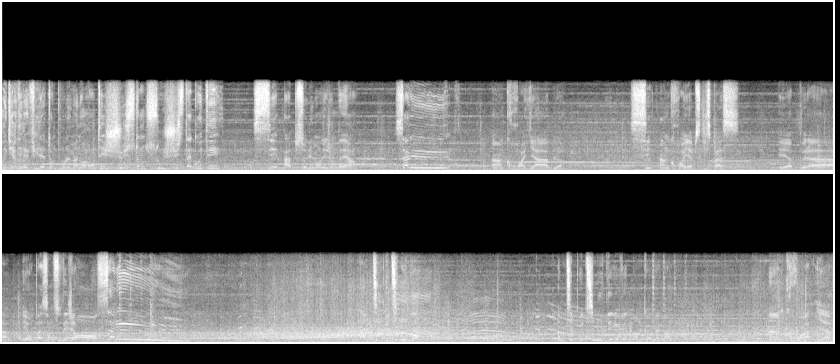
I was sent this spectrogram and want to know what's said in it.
Regardez la file d'attente pour le manoir hanté juste en dessous, juste à côté. C'est absolument légendaire. Salut Incroyable. C'est incroyable ce qui se passe. Et hop là. Et on passe en dessous des gens. Salut Un petit peu timide là. Un petit peu timide les levées de main quand même. Hein Incroyable.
